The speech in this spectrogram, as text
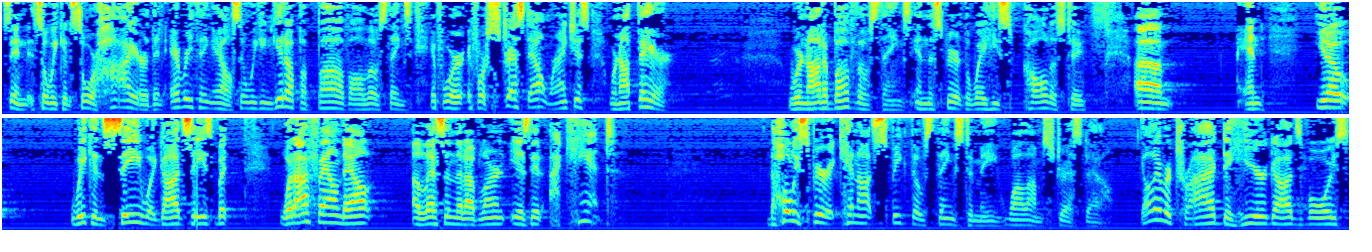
so we can soar higher than everything else, and we can get up above all those things. If we're if we're stressed out, and we're anxious, we're not there. We're not above those things in the Spirit the way He's called us to. Um, and you know, we can see what God sees, but what I found out, a lesson that I've learned, is that I can't. The Holy Spirit cannot speak those things to me while I'm stressed out. Y'all ever tried to hear God's voice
